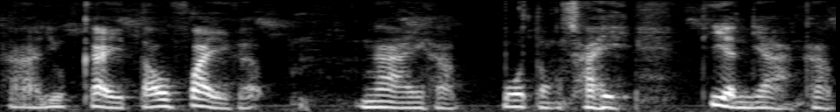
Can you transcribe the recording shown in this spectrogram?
ถ้าอยู่ใกล้เตาไฟครับ ง่ายครับโบต้องใช้เทียนยากครับ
